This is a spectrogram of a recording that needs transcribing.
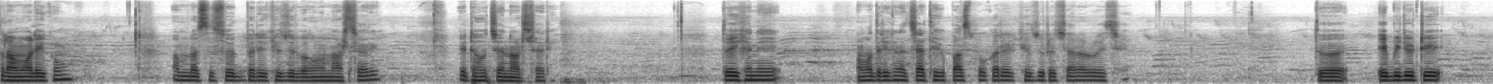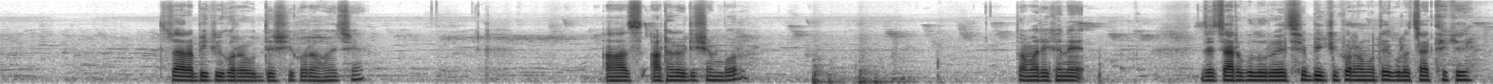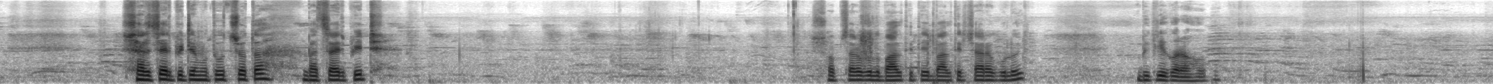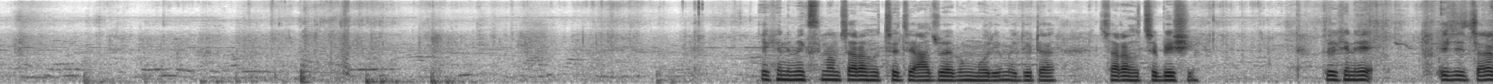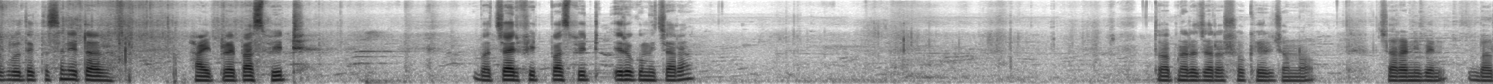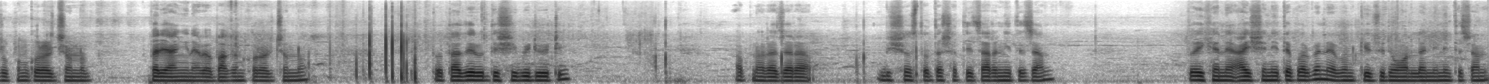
আসসালামু আলাইকুম। আমরা আছি সৈয়দবাড়ি খেজুর বাগান নার্সারি। এটা হচ্ছে নার্সারি। তো এখানে আমাদের এখানে চার থেকে পাঁচ প্রকারের খেজুরের চারা রয়েছে। তো এই ভিডিওটি চারা বিক্রি করার উদ্দেশ্যে করা হয়েছে। আজ আঠারোই ডিসেম্বর। তো আমার এখানে যে চারগুলো রয়েছে বিক্রি করার মতো এগুলো চার থেকে সাড়ে চার ফিটের মতো উচ্চতা বা চার ফিট। সব চারাগুলো বালতিতে, বালতির চারাগুলোই বিক্রি করা হবে। এখানে ম্যাক্সিমাম চারা হচ্ছে যে আজও এবং মরিয়ম, এই দুইটা চারা হচ্ছে বেশি। তো এখানে এই যে চারাগুলো দেখতেছেন, এটার হাইট প্রায় পাঁচ ফিট বা চার ফিট, পাঁচ ফিট এরকমই চারা। তো আপনারা যারা শখের জন্য চারা নেবেন বা রোপণ করার জন্য বাড়ি আঙিনায় বা বাগান করার জন্য, তো তাদের উদ্দেশ্যে ভিডিওটি। আপনারা যারা বিশ্বস্ততার সাথে চারা নিতে চান, তো এখানে আইসে নিতে পারবেন এবং কেউ যদি অনলাইনে নিতে চান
